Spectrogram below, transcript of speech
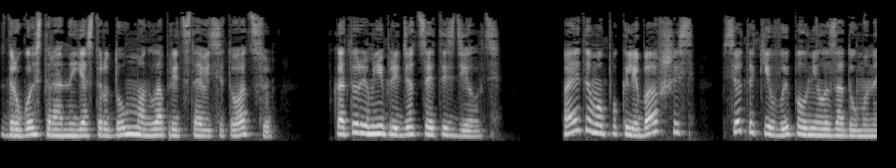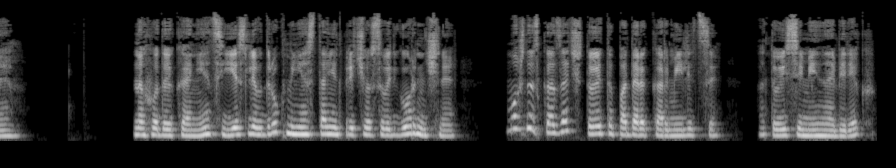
С другой стороны, я с трудом могла представить ситуацию, в которой мне придется это сделать. Поэтому, поколебавшись, все-таки выполнила задуманное. На худой конец, если вдруг меня станет причесывать горничная, можно сказать, что это подарок кормилицы, а то и семейный оберег.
